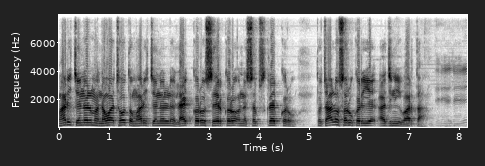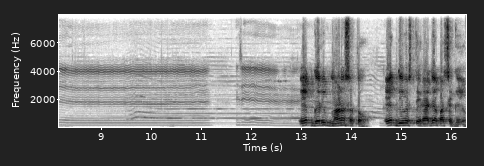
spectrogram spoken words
મારી ચેનલમાં નવા છો તો મારી ચેનલને લાઇક કરો, શેર કરો અને સબસ્ક્રાઈબ કરો. તો ચાલો શરૂ કરીએ આજની વાર્તા. એક ગરીબ માણસ હતો. એક દિવસ તે રાજા પાસે ગયો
